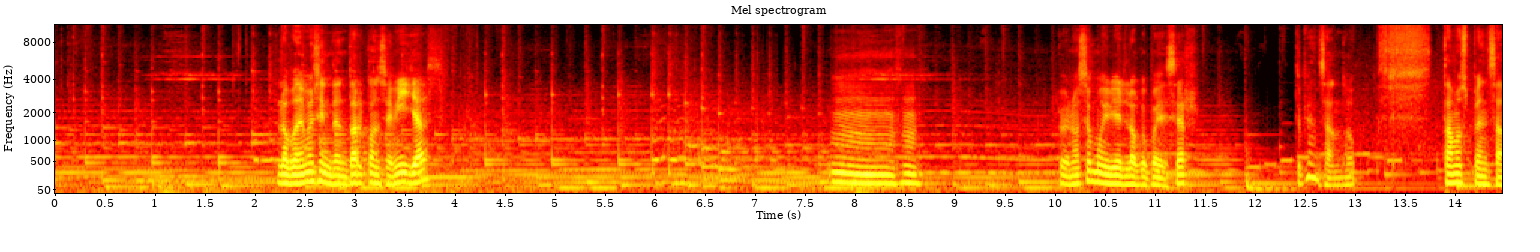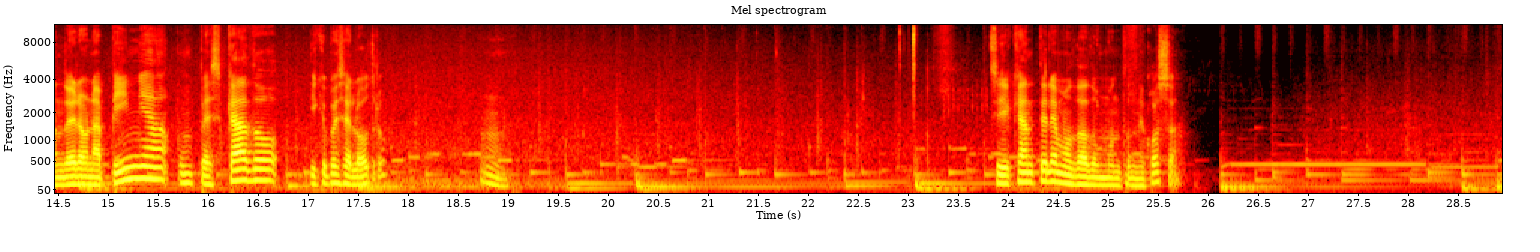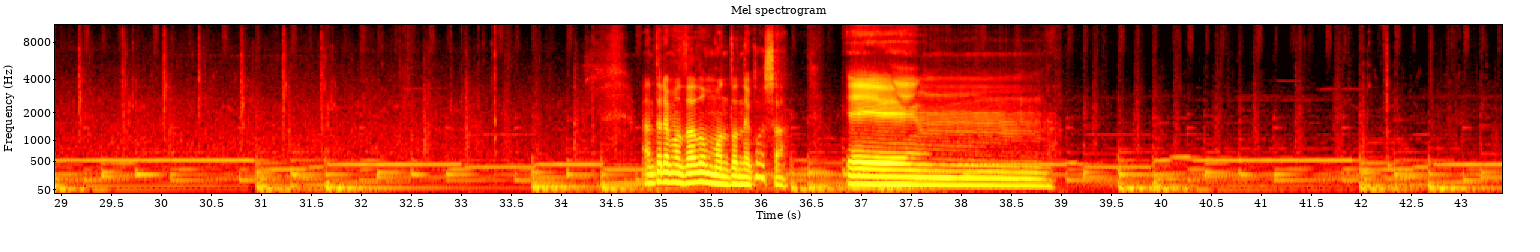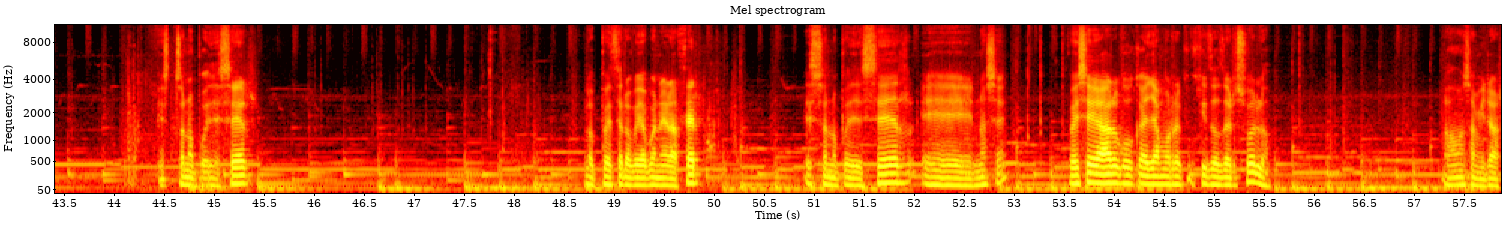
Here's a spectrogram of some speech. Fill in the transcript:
Lo podemos intentar con semillas. No sé muy bien lo que puede ser. Estoy pensando. Estamos pensando, era una piña, un pescado. ¿Y qué puede ser lo otro? Mm. Sí, es que antes le hemos dado un montón de cosas. Antes le hemos dado un montón de cosas. Esto no puede ser. Los peces los voy a poner a hacer. Eso no puede ser. Eh, no sé. Puede ser algo que hayamos recogido del suelo. Lo vamos a mirar.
